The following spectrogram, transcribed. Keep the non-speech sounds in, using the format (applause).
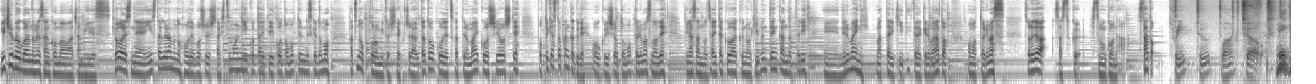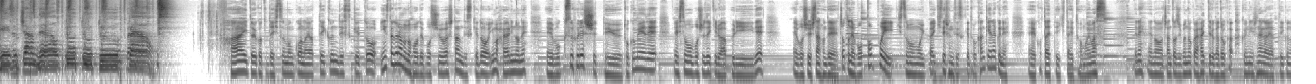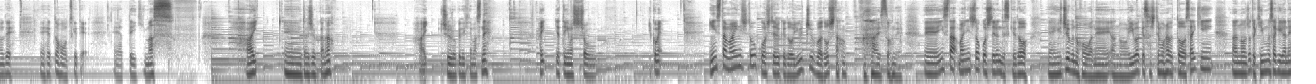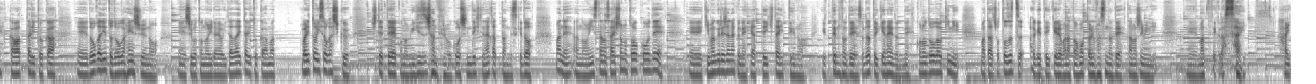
YouTube をご覧の皆さんこんばんは。ちゃんみひです。今日はですねインスタグラムの方で募集した質問に答えていこうと思ってるんですけども初の試みとしてこちら歌投稿で使ってるマイクを使用してポッドキャスト感覚でお送りしようと思っておりますので皆さんの在宅ワークの気分転換だったり、えー寝る前にまったり聞いていただければなと思っております。それでは早速質問コーナースタート。3、2、1、GO! 右ズチャンネルトゥトゥトゥバウンはいということで質問コーナーやっていくんですけどインスタグラムの方で募集はしたんですけど今流行りのね、えーボックスフレッシュっていう匿名で、質問を募集できるアプリで、募集したのでちょっとねボットっぽい質問もいっぱい来てるんですけど関係なくね、えー答えていきたいと思います。でね、あのちゃんと自分の声入ってるかどうか確認しながらやっていくので、えーヘッドホンをつけて、やっていきます。はい、えー大丈夫かな？はい、収録できてますね。はい、やっていきましょう。1個目。インスタ毎日投稿してるけど、YouTube はどうしたん？(laughs) はい、そうね、えーインスタ毎日投稿してるんですけど、えー YouTube の方はね、あの言い訳させてもらうと、最近、あのちょっと勤務先がね、変わったりとか、えー動画で言うと動画編集の、えー仕事の依頼をいただいたりとか、まあ、割と忙しくしててこの右ズチャンネルを更新できてなかったんですけどまあねあのインスタの最初の投稿で、えー気まぐれじゃなくねやっていきたいっていうのは言ってるのでそれだといけないのでねこの動画を機にまたちょっとずつ上げていければなと思っておりますので楽しみに、えー待っててください。はい。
